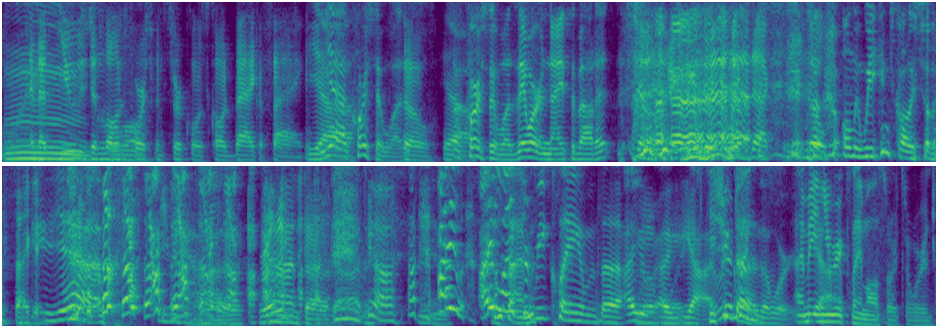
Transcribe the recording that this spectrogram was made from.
and that's Mm, used in law enforcement circles called bag of fag. Yeah. Yeah. of course it was. So- Yeah. Of course it was. They weren't nice about it. exactly. So Only we can call each other faggots. yeah. even, really, God, God, God. Yeah. I, I like to reclaim the. I, Oh, I yeah. He I sure reclaim does. the word. I mean, you reclaim all sorts of words,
